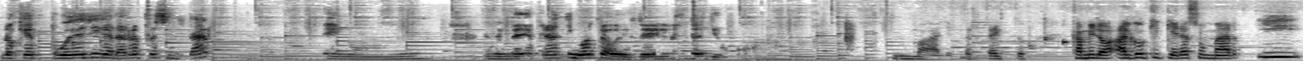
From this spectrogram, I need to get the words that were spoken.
lo que puede llegar a representar en, un, en el medio creativo a través del, dibujo. Vale, perfecto. Camilo, algo que quieras sumar y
